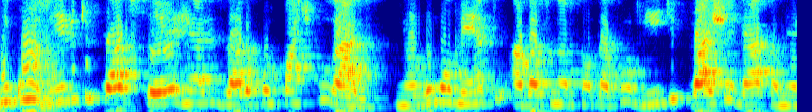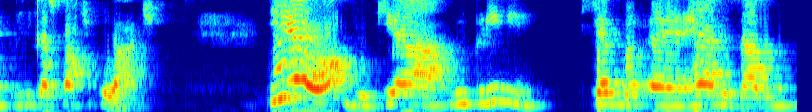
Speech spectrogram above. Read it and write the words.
inclusive que pode ser realizada por particulares. Em algum momento, a vacinação da Covid vai chegar também a clínicas particulares. E é óbvio que há um crime sendo é, realizado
